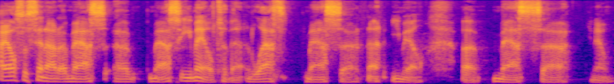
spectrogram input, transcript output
I also sent out a mass uh, mass email to them, last mass uh, not email, uh, mass you know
